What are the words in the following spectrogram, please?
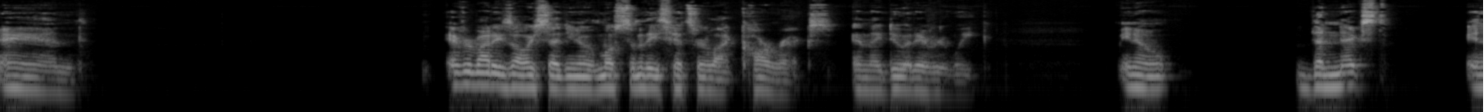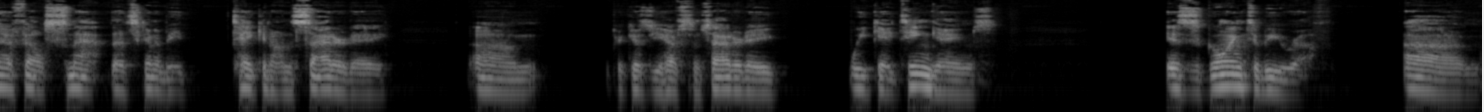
and everybody's always said, you know, most some of these hits are like car wrecks, and they do it every week. You know, the next NFL snap that's going to be taken on Saturday, um, because you have some Saturday Week 18 games, is going to be rough. Um,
